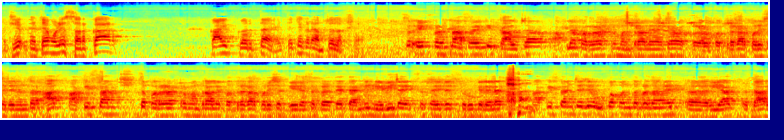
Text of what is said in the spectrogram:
त्याच्या- त्याच्यामुळे सरकार काय करत आहे त्याच्याकडे आमचं लक्ष आहे. सर एक प्रश्न असा आहे की कालच्या आपल्या परराष्ट्र मंत्रालयाच्या पत्रकार परिषदेनंतर आज पाकिस्तानचं परराष्ट्र मंत्रालय पत्रकार परिषद घेईल असं कळतंय. त्यांनी नेव्हीच्या एक्सरसाइजेस सुरू केलेल्या आहेत. पाकिस्तानचे जे उपपंतप्रधान आहेत रियाज दार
